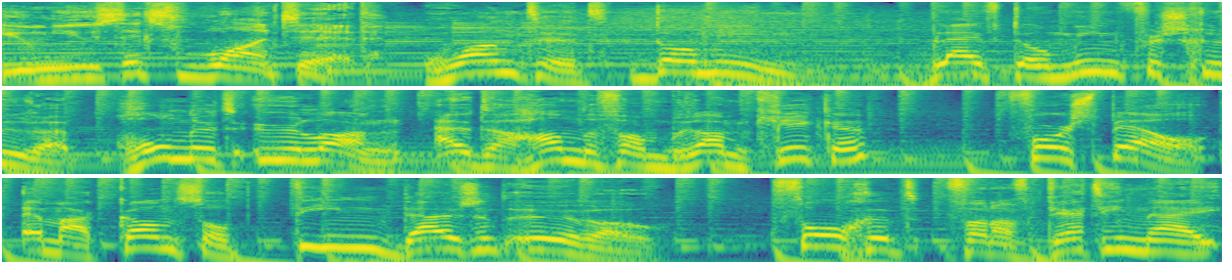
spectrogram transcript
Q-Music's Wanted. Wanted, Domine. Blijf Domine verschuren 100 uur lang uit de handen van Bram Krikken? Voorspel en maak kans op 10.000 euro. Volg het vanaf 13 mei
